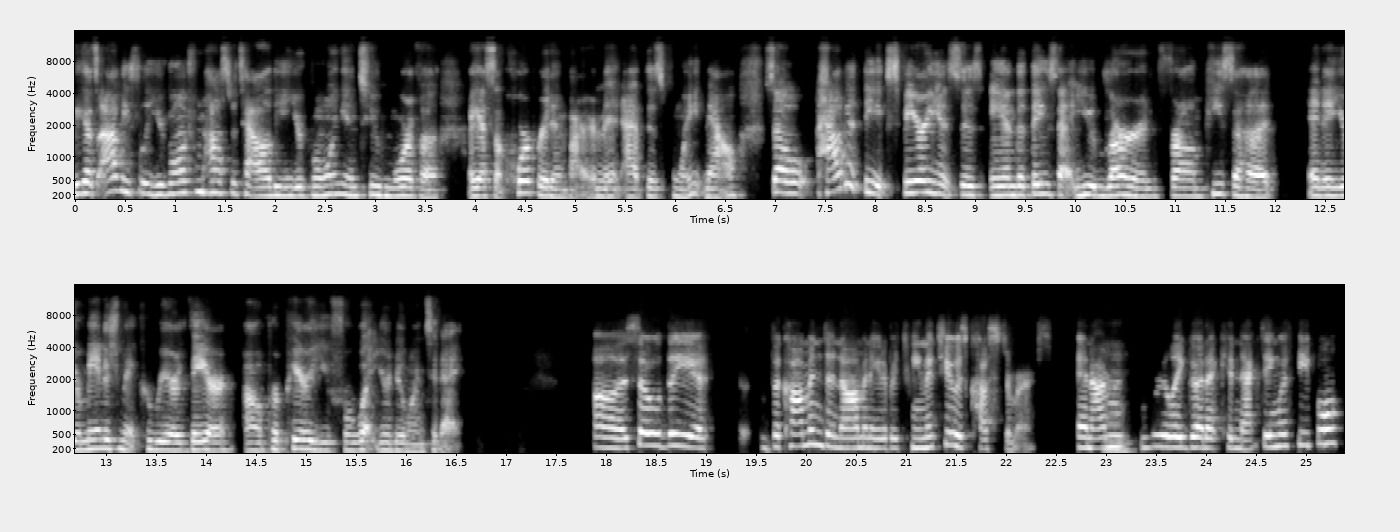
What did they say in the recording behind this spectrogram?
because obviously you're going from hospitality and you're going into more of a i guess a corporate environment at this point now. So how did the experiences and the things that you learned from pizza hut and in your management career there um, prepare you for what you're doing today? Uh, so the the common denominator between the two is customers. And i'm mm. really good at connecting with people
